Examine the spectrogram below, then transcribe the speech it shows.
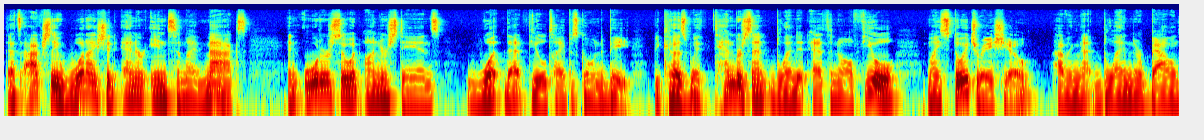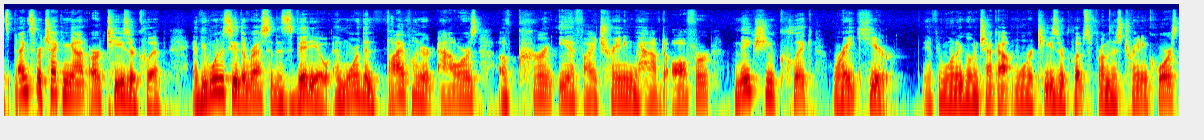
That's actually what I should enter into my max in order so it understands what that fuel type is going to be. Because with 10% blended ethanol fuel, my Stoich ratio, having that blend or balance. Thanks for checking out our teaser clip. If you want to see the rest of this video and more than 500 hours of current EFI training we have to offer, make sure you click right here. If you want to go and check out more teaser clips from this training course,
